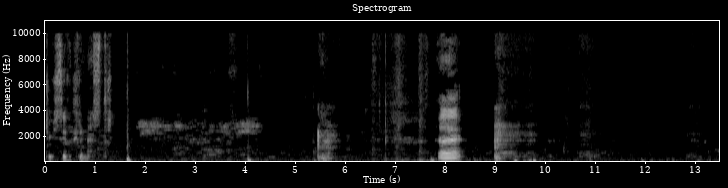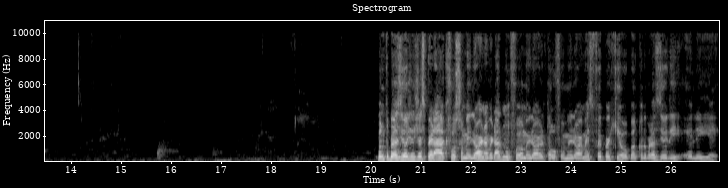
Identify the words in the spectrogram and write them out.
Terceiro trimestre. É... Banco do Brasil a gente já esperava que fosse o melhor, na verdade não foi o melhor, o Itaú foi o melhor, mas foi porque o Banco do Brasil ele, ele,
